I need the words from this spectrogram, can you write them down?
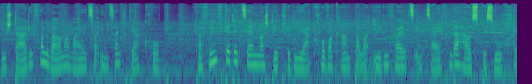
im Stadel von Werner Walser in St. Jakob. Der 5. Dezember steht für die Jakober Kramperler ebenfalls im Zeichen der Hausbesuche.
